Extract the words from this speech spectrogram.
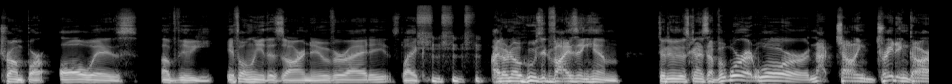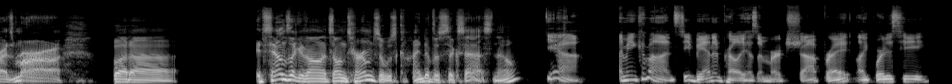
Trump are always of the if only the czar knew variety. It's like I don't know who's advising him to do this kind of stuff, but we're at war, not selling trading cards. But uh it sounds like it's on its own terms. It was kind of a success, no? yeah, I mean, come on, Steve Bannon probably has a merch shop, right? Like, where does he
